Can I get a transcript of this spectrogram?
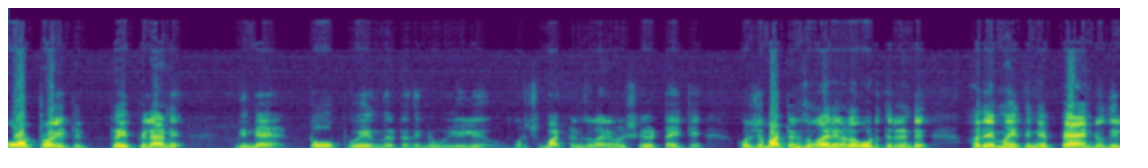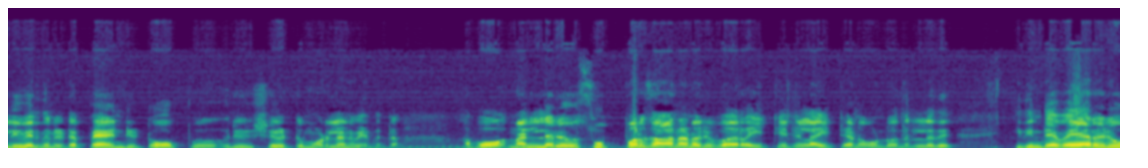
കോട്രോയി ടൈപ്പിലാണ് ഇതിന്റെ ടോപ്പ് വരുന്നത് കേട്ടോ ഇതിന്റെ ഉള്ളിൽ കുറച്ച് ബട്ടൺസും കാര്യങ്ങളും ഷർട്ടായിട്ട് കുറച്ച് ബട്ടൺസും കാര്യങ്ങളും കൊടുത്തിട്ടുണ്ട്. അതേമാതിരി തന്നെ പാന്റും ഇതിൽ വരുന്നുണ്ട്. കേട്ടോ പാന്റ് ടോപ്പ് ഒരു ഷർട്ട് മോഡലാണ് വരുന്നത്. അപ്പോൾ നല്ലൊരു സൂപ്പർ സാധനമാണ്. ഒരു വെറൈറ്റി ആയിട്ടുള്ള ഐറ്റമാണ് കൊണ്ടുവന്നിട്ടുള്ളത്. ഇതിന്റെ വേറൊരു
